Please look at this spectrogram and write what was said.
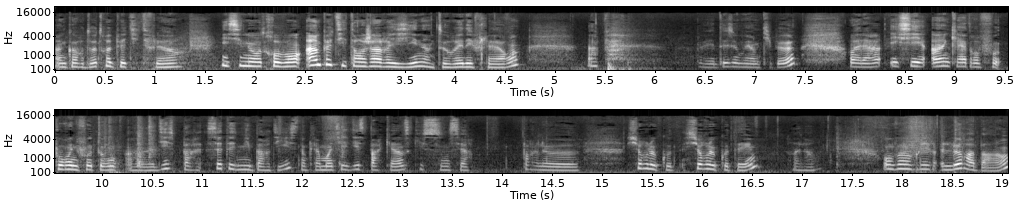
encore d'autres petites fleurs. Ici, nous retrouvons un petit engin résine entouré des fleurs. Hop, je vais dézoomer un petit peu. Voilà, ici un cadre pour une photo 10 par 7,5 par 10, donc la moitié 10 par 15 qui s'en sert par le, sur, le, sur le côté. Voilà. On va ouvrir le rabat.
